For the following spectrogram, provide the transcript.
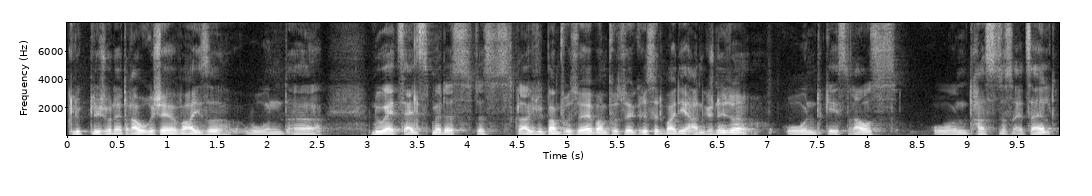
glücklich oder traurigerweise, und äh, du erzählst mir das, das ist gleich wie beim Friseur. Beim Friseur kriegst du bei die Hand geschnitten und gehst raus und hast das erzählt.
